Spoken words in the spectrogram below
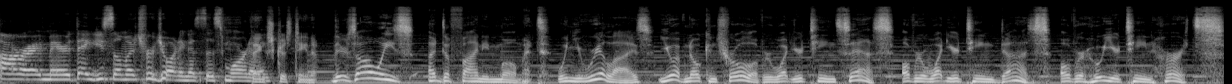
All right, Mayor. Thank you so much for joining us this morning. Thanks, Christina. There's always a defining moment when you realize you have no control over what your teen says, over what your teen does, over who your teen hurts.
